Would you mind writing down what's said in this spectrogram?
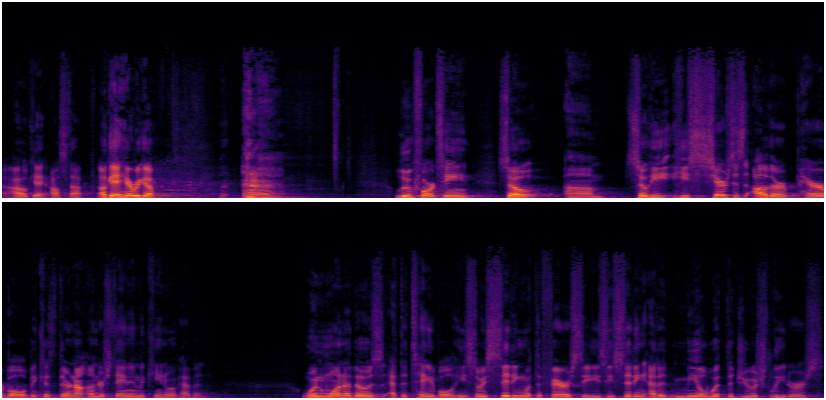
Okay, I'll stop. Okay, here we go. Luke 14. So, um, so he, he shares this other parable because they're not understanding the kingdom of heaven when one of those at the table, he, so he's sitting with the Pharisees, he's sitting at a meal with the Jewish leaders,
